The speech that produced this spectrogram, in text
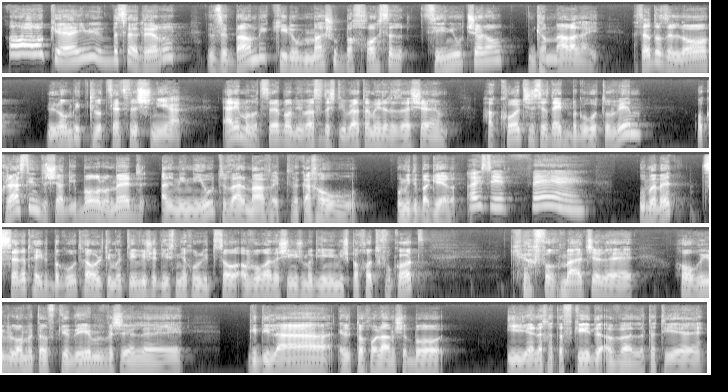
אוקיי, בסדר. ובמבי, כאילו משהו בחוסר ציניות שלו, גמר עליי. הסרט הזה לא, לא מתלוצץ לשנייה. היה לי מרצה באוניברסיטה שדיבר תמיד על זה שהקוד של סרטי התבגרות טובים, או קלאסיים, זה שהגיבור לומד על מיניות ועל מוות, וככה הוא, הוא מתבגר. אוי, זה יפה. הוא באמת סרט ההתבגרות האולטימטיבי שדיסני יכלו ליצור עבור אנשים שמגיעים ממשפחות תפוקות, כי הפורמט של uh, הורים לא מתפקדים ושל uh, גדילה אל תוך עולם שבו יהיה לך תפקיד אבל אתה תהיה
